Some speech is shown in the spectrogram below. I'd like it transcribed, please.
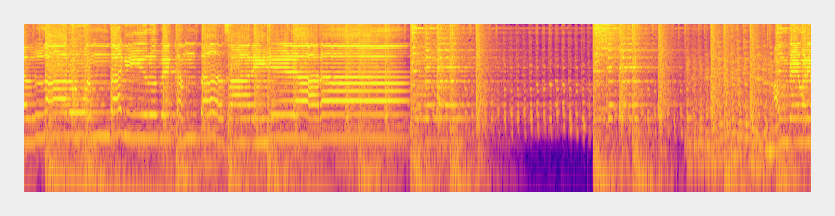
ಎಲ್ಲಾರು ಒಂದಾಗಿ ಇರಬೇಕಂತ ಸಾರಿ ಹೇಳ್ಯಾರ. ಅಂಬೇವಳಿ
